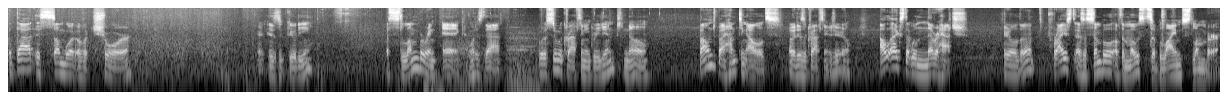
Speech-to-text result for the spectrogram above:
But that is somewhat of a chore. There is a goodie. A slumbering egg. What is that? I would assume a crafting ingredient. No. Found by hunting owls. Oh, it is a crafting material. Owl eggs that will never hatch. Material prized as a symbol of the most sublime slumber.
